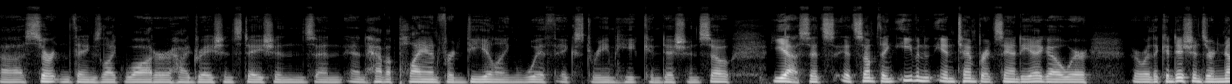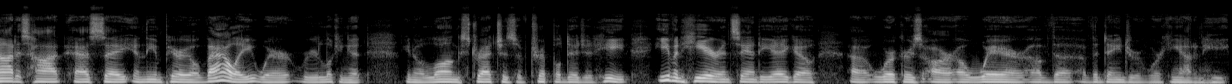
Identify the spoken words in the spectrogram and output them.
uh, certain things like water, hydration stations, and and have a plan for dealing with extreme heat conditions. So, yes, it's it's something even in temperate San Diego where where the conditions are not as hot as say in the Imperial Valley where we're looking at you know long stretches of triple digit heat even here in San Diego uh, workers are aware of the of the danger of working out in heat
